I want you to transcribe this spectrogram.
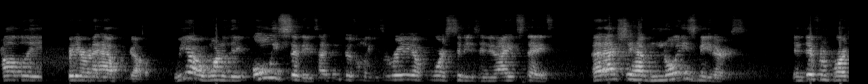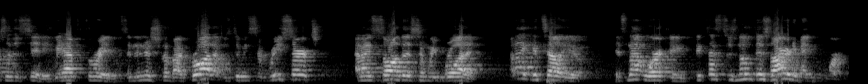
probably a year and a half ago. We are one of the only cities, I think there's only three or four cities in the United States, that actually have noise meters in different parts of the city. We have three. It was an initiative I brought. I was doing some research, and I saw this, and we brought it. But I can tell you, it's not working because there's no desire to make it work.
